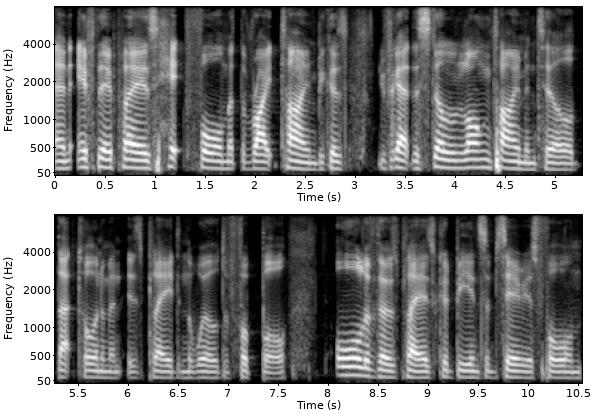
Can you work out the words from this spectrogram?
and if their players hit form at the right time, because you forget there's still a long time until that tournament is played in the world of football. All of those players could be in some serious form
